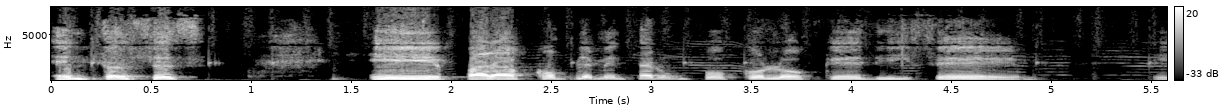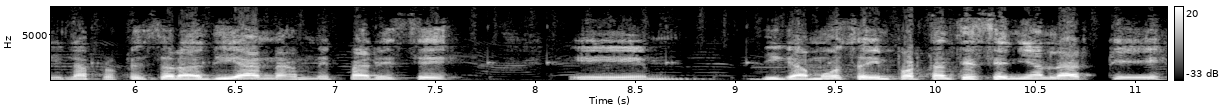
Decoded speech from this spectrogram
Entonces, eh, para complementar un poco lo que dice eh, la profesora Diana, me parece, eh, digamos, importante señalar que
